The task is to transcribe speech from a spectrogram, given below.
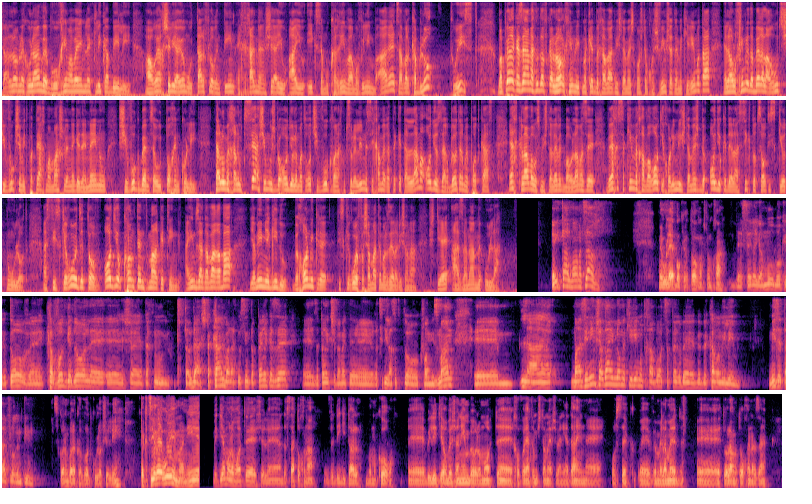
שלום לכולם וברוכים הבאים לקליקבילי. האורח שלי היום הוא טל פלורנטין, אחד מאנשי ה-UI/UX המוכרים והמובילים בארץ, אבל קבלו טוויסט. בפרק הזה אנחנו דווקא לא הולכים להתמקד בחוויית משתמש כמו שאתם חושבים שאתם מכירים אותה, אלא הולכים לדבר על ערוץ שיווק שמתפתח ממש לנגד עינינו, שיווק באמצעות תוכן קולי. טל הוא מחלוצי השימוש באודיו למטרות שיווק, ואנחנו צוללים לשיחה מרתקת על למה אודיו זה הרבה יותר מפודקאסט, איך קלאבהאוס משתלבת בעולם הזה, ואיך עסקים וחברות יכולים להשתמש באודיו כדי להשיג תוצאות עסקיות מעולות. אז תזכרו את זה טוב, audio content marketing. האם זה הדבר הבא? ימים יגידו. בכל מקרה, תזכרו איפה שמעתם על זה לראשונה. שתהיה האזנה מעולה. היי, טל, מה המצב? מעולה, בוקר טוב, מה שלומך? בסדר גמור, בוקר טוב. כבוד גדול אה, אה, שאנחנו, אתה יודע, שאתה כאן ואנחנו עושים את הפרק הזה. אה, זה פרק שבאמת רציתי לעשות אותו כבר מזמן. למאזינים שעדיין לא מכירים אותך, בוא תספר בכמה מילים. מי זה טל פלורנטין? אז קודם כל הכבוד כולו שלי. תקציר האירועים, אני מגיע מעולמות של הנדסת תוכנה ודיגיטל במקור. אה, ביליתי הרבה שנים בעולמות אה, חוויית המשתמש ואני עדיין אה, עוסק ומלמד את עולם התוכן הזה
